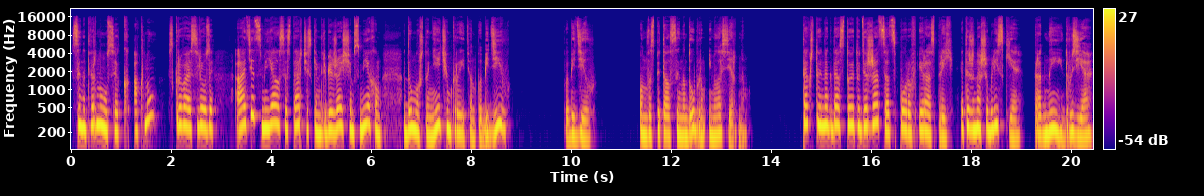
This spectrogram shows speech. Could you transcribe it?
Сын отвернулся к окну, скрывая слезы, а отец смеялся старческим дребезжащим смехом, думал, что нечем крыть, он победил. Победил. Он воспитал сына добрым и милосердным. Так что иногда стоит удержаться от споров и расприй. Это же наши близкие, родные, друзья.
